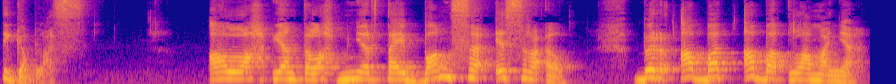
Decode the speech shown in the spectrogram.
13. Allah yang telah menyertai bangsa Israel berabad-abad lamanya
